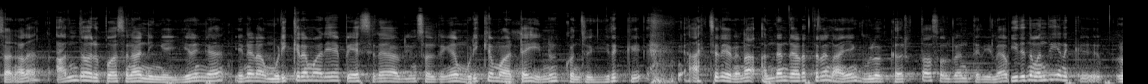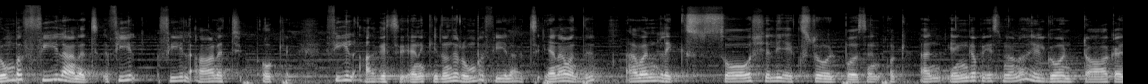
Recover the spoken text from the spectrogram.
so அதனால் அந்த ஒரு பர்சனாக நீங்கள் இருங்க. என்னடா முடிக்கிற மாதிரியே பேசுகிற அப்படின்னு சொல்கிறீங்க முடிக்க மாட்டேன். இன்னும் கொஞ்சம் இருக்குது ஆக்சுவலி என்னென்னா அந்தந்த இடத்துல நான் ஏன் இவ்வளோ கருத்தாக சொல்கிறேன்னு தெரியல. இது வந்து எனக்கு ரொம்ப ஃபீல் ஆனது ஆனச்சு ஃபீல் ஃபீல் ஆனச்சு ஓகே ஃபீல் ஆகுச்சு. எனக்கு இது வந்து ரொம்ப ஃபீல் ஆச்சு. ஏன்னா வந்து அவன் like socially extrovert person okay and எங்கே பேசினாலும் I go and talk I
